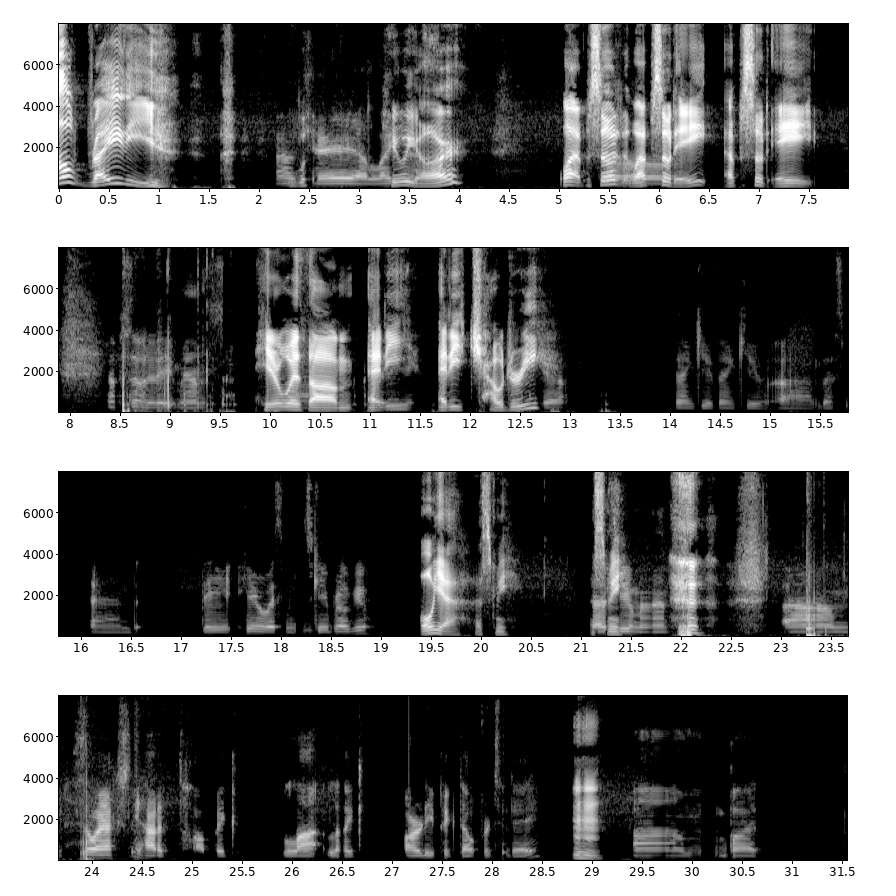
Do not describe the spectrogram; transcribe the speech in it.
Alrighty, Okay, I like here we that. are. What episode? what episode eight? Episode eight. Episode eight, man. Here with Um, um Eddie Eddie Chowdhury. Yeah. Thank you, thank you. Uh, that's me. and they here with me is Gabriel Gu. Oh yeah, that's me. That's, That's me. you, man. Um, so I actually had a topic, lot like already picked out for today. mhm. Um, but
